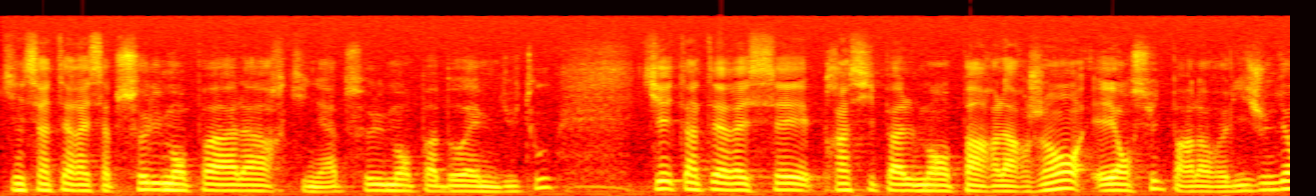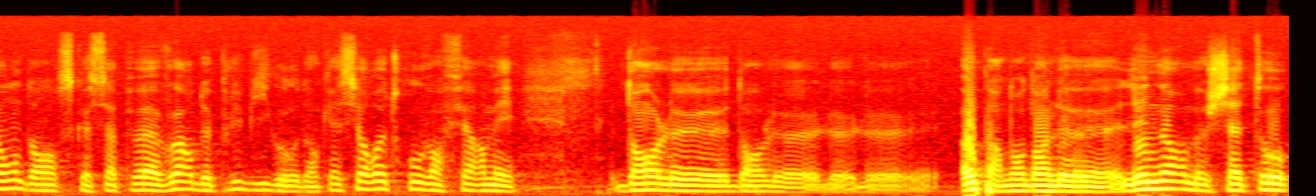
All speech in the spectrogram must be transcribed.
qui ne s'intéresse absolument pas à l'art, qui n'est absolument pas bohème du tout qui est intéressé principalement par l'argent et ensuite par la religion dans ce que ça peut avoir de plus bigot. Donc elle se retrouve enfermée dans le dans le, oh pardon dans l'énorme château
